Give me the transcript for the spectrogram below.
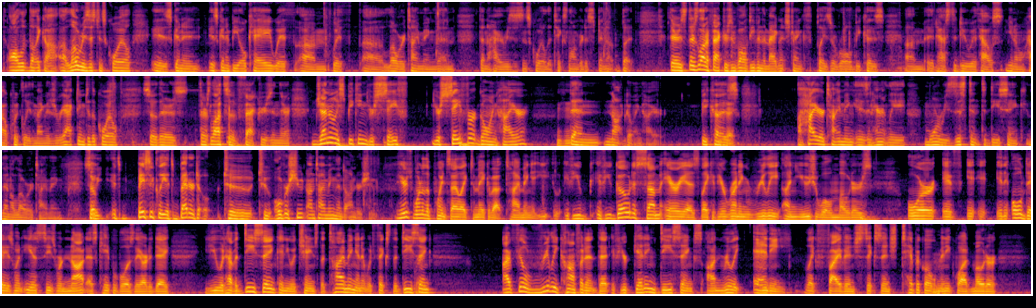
all of the like a, a low resistance coil is gonna is gonna be okay with um, with uh, lower timing than than a higher resistance coil that takes longer to spin up. But there's there's a lot of factors involved. Even the magnet strength plays a role because um, it has to do with how s- you know how quickly the magnet is reacting to the coil. So there's there's lots of factors in there. Generally speaking, you're safe. You're safer going higher than not going higher because Okay. A higher timing is inherently more resistant to desync than a lower timing. So, So- it's basically it's better to to to overshoot on timing than to undershoot. Here's one of the points I like to make about timing. If you if you go to some areas, like if you're running really unusual motors, mm-hmm. or if i i in the old days when ESCs were not as capable as they are today, you would have a desync and you would change the timing and it would fix the desync. I feel really confident that if you're getting desyncs on really any like five inch, six inch typical mm-hmm. mini quad motor,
